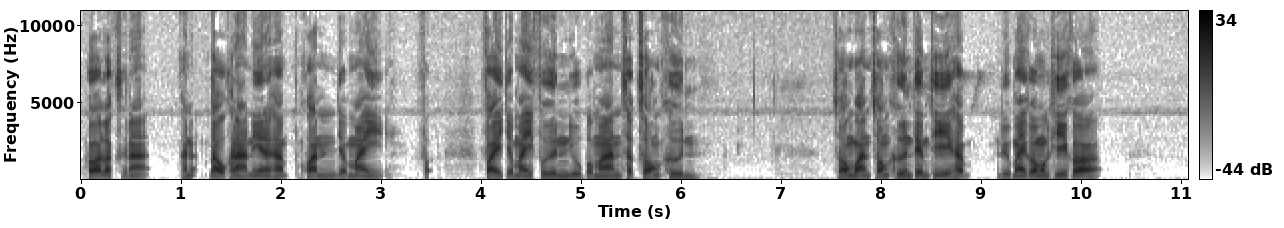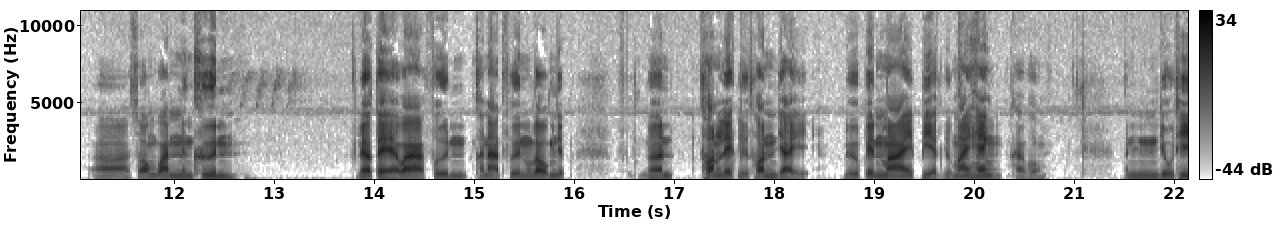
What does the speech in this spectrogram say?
เพราะลักษณะเตาขนาดนี้นะครับ ควันจะไหม้ไฟจะไหม้ฟืนอยู่ประมาณสักสองคืนสองวันสองคืนเต็มที่ครับ หรือไม่ก็บางทีก็สองวันหนึ่งคืน แล้วแต่ว่าฟืนขนาดฟืนของเรามันจะท่อนเล็กหรือท่อนใหญ่ หรือเป็นไม้เปียกหรือไม้แห้งครับผม มันอยู่ที่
